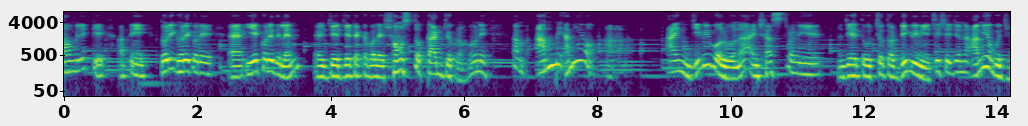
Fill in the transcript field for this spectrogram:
আওয়ামী লীগকে আপনি তড়ি ঘরে করে ইয়ে করে দিলেন যে যেটাকে বলে সমস্ত কার্যক্রম। মানে আমি আমিও আইনজীবী বলব না, আইনশাস্ত্র নিয়ে যেহেতু উচ্চতর ডিগ্রি নিয়েছি, সেই জন্য আমিও বুঝি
